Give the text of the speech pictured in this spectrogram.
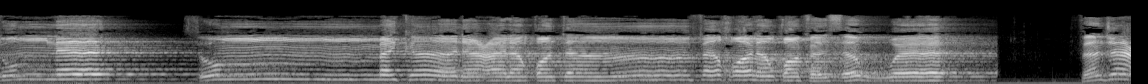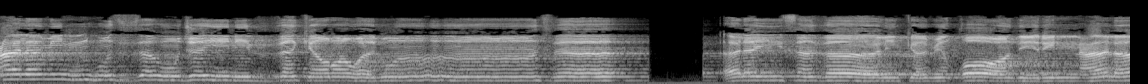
تمنى ثم كان علقة فخلق فسوى. فجعل منه الزوجين الذكر والأنثى. أليس ذلك بقادر على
